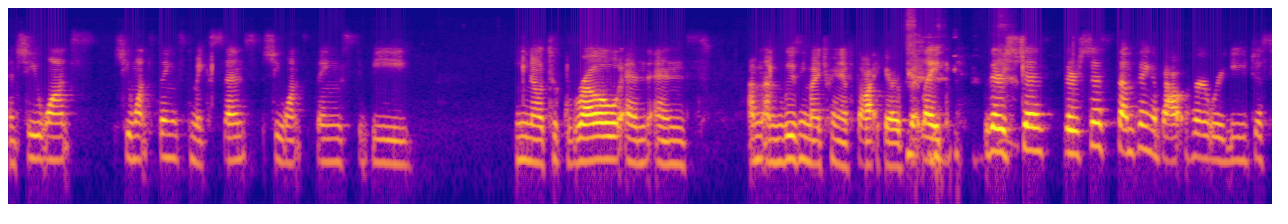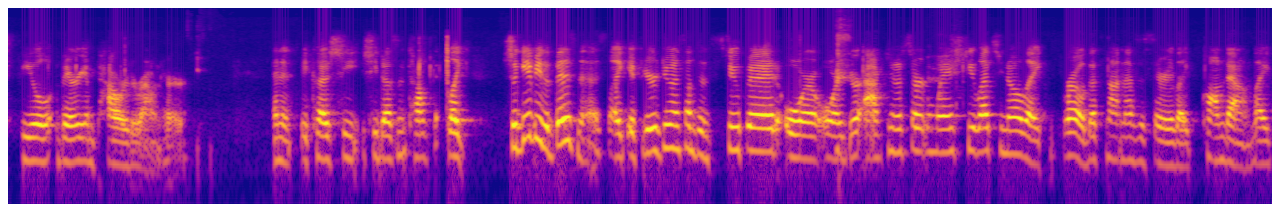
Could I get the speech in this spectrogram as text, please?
and she wants she wants things to make sense. She wants things to be you know to grow and and i'm, I'm losing my train of thought here but like there's just there's just something about her where you just feel very empowered around her. And it's because she she doesn't talk like she'll give you the business. Like if you're doing something stupid or or you're acting a certain way she lets you know like bro that's not necessary. Like calm down. Like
